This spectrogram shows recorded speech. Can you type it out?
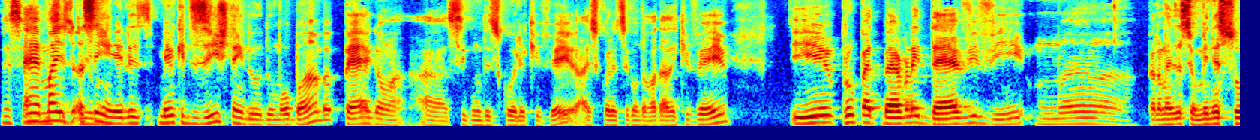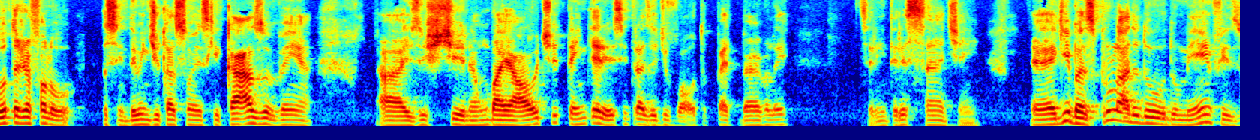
Nesse, é, mas assim, eles meio que desistem do, do Mobamba, pegam a, a, segunda escolha que veio, a escolha de segunda rodada que veio, e para o Pat Beverly deve vir uma. Pelo menos assim, o Minnesota já falou, assim, deu indicações que caso venha a existir né, um buyout, tem interesse em trazer de volta o Pat Beverly. Seria interessante, hein? É, Gibas, para o lado do, do Memphis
